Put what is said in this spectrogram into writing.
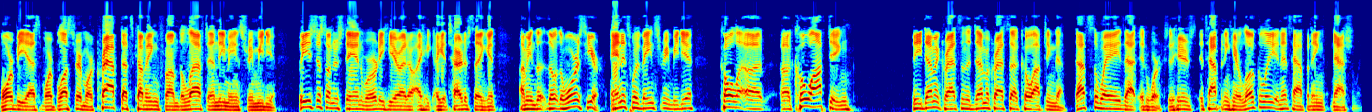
More BS, more bluster, more crap that's coming from the left and the mainstream media. Please just understand we're already here. I, I, I get tired of saying it. I mean, the, the, the war is here, and it's with mainstream media co- uh, uh, co-opting the Democrats and the Democrats are co-opting them. That's the way that it works. It here's, it's happening here locally and it's happening nationally.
